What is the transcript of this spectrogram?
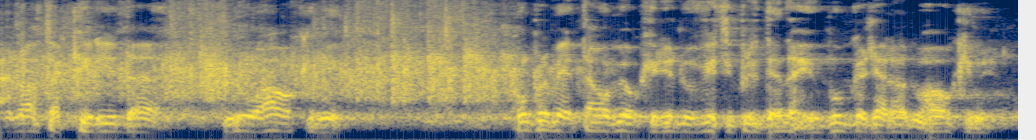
a nossa querida Lu Alckmin, cumprimentar o meu querido vice-presidente da República, Geraldo Alckmin,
